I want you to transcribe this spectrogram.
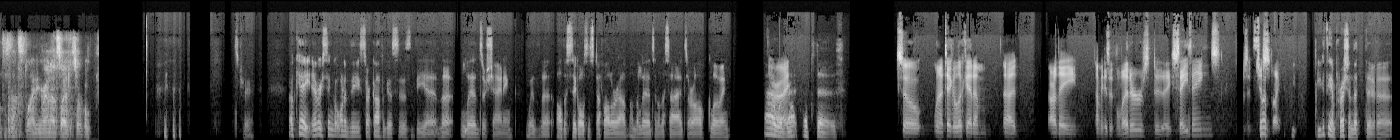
it's not sliding around outside the circle. It's true. Okay, every single one of these sarcophaguses, the uh, the lids are shining with uh, all the sigils and stuff all around on the lids and on the sides are all glowing. I All would right. not touch those. So when I take a look at them, uh, are they? I mean, is it letters? Do they say things? Is it So- just like You get the impression that the uh,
